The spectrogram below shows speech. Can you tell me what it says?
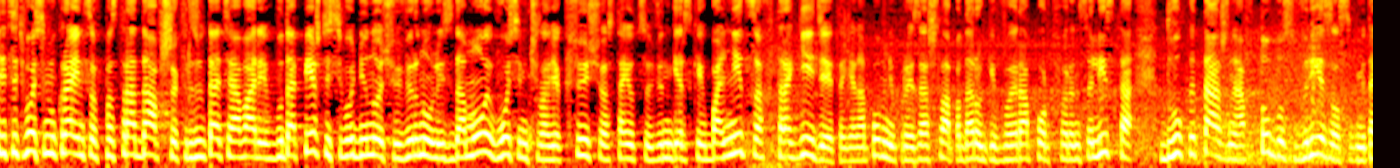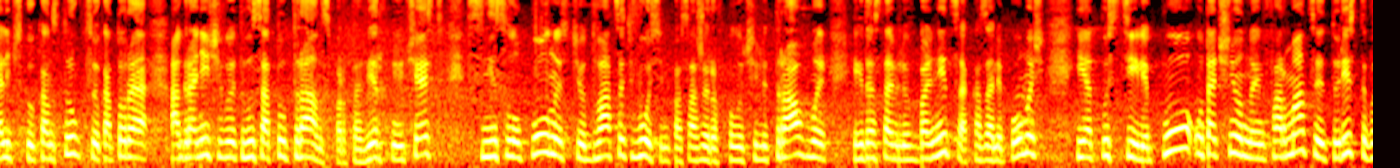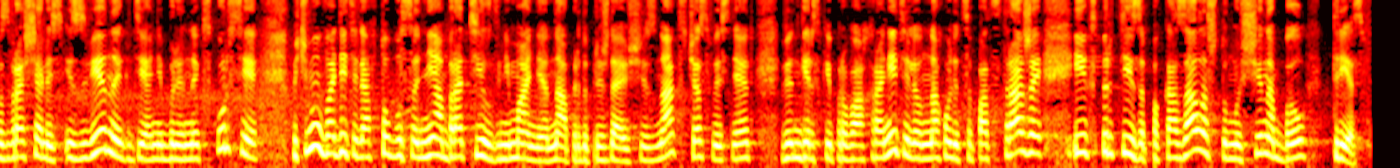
38 украинцев, пострадавших в результате аварии в Будапеште, сегодня ночью вернулись домой. Восемь человек все еще остаются в венгерских больницах. Трагедия эта, я напомню, произошла по дороге в аэропорт Ференцелиста. Двухэтажный автобус врезался в металлическую конструкцию, которая ограничивает высоту транспорта. Верхнюю часть снесло полностью. 28 пассажиров получили травмы. Их доставили в больницу, оказали помощь и отпустили. По уточненной информации, туристы возвращались из Вены, где они были на экскурсии экскурсии. Почему водитель автобуса не обратил внимания на предупреждающий знак, сейчас выясняют венгерские правоохранители. Он находится под стражей, и экспертиза показала, что мужчина был трезв.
